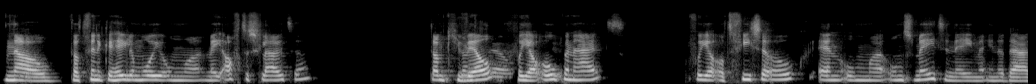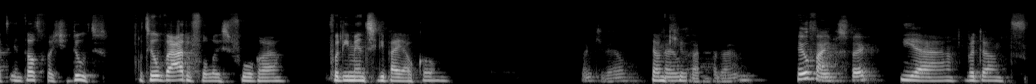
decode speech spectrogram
Nou, dat vind ik een hele mooie om eh, mee af te sluiten. Dank je wel Dankjewel. voor jouw openheid, voor jouw adviezen ook. En om eh, ons mee te nemen inderdaad in dat wat je doet. Wat heel waardevol is voor, eh, voor die mensen die bij jou komen. Dankjewel. Dankjewel. Heel graag gedaan. Heel fijn gesprek. Ja, bedankt.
